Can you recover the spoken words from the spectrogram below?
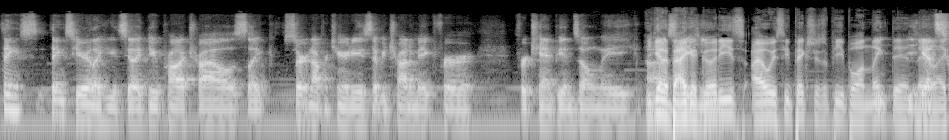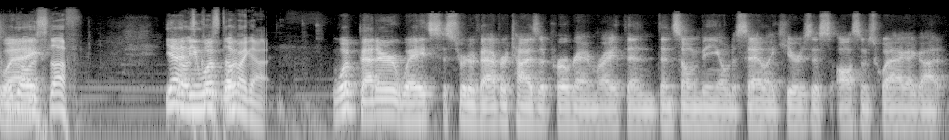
things things here like you can see like new product trials like certain opportunities that we try to make for for champions only You get uh, a bag of goodies. I always see pictures of people on LinkedIn. you get like, look at all this stuff. yeah i mean cool what, stuff what, I got. What better way to sort of advertise a program right than than someone being able to say like here's this awesome swag i got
